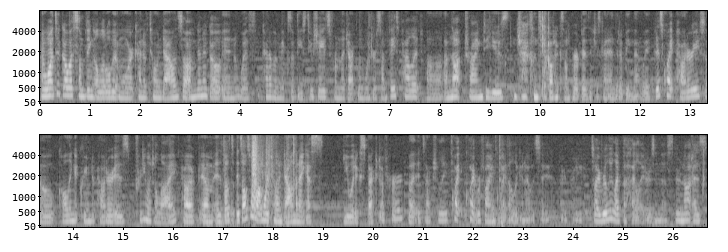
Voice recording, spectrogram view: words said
I want to go with something a little bit more kind of toned down, so I'm gonna go in with kind of a mix of these two shades from the Jaclyn Winter Sun Face Palette. Uh, I'm not trying to use Jaclyn's products on purpose, it just kind of ended up being that way. It is quite powdery, so calling it cream to powder is pretty much a lie. However, um, it's, also, it's also a lot more toned down than I guess you would expect of her, but it's actually quite quite refined, quite elegant, I would say. Very pretty. So I really like the highlighters in this. They're not as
